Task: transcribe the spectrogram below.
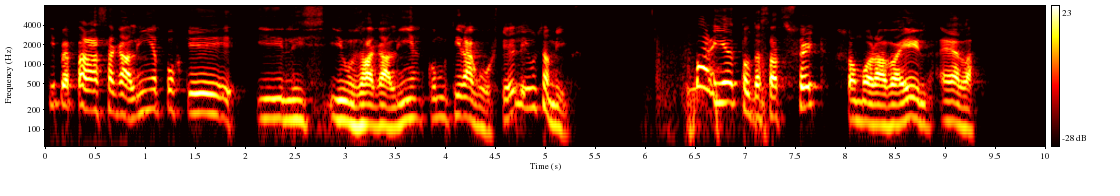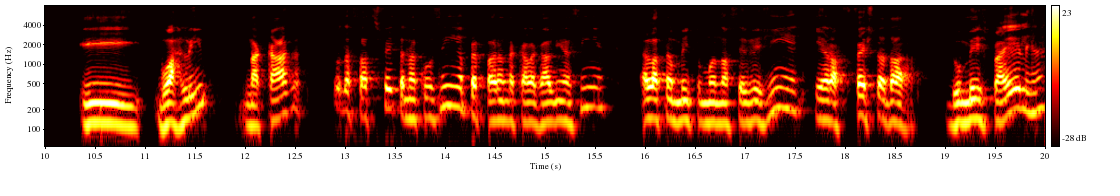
que preparasse a galinha porque eles iam usar a galinha como tiragosto, ele e os amigos. Maria, toda satisfeita, só morava ele, ela e o Arlindo na casa, toda satisfeita na cozinha, preparando aquela galinhazinha, ela também tomando uma cervejinha, que era a festa da, do mês para eles, né?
